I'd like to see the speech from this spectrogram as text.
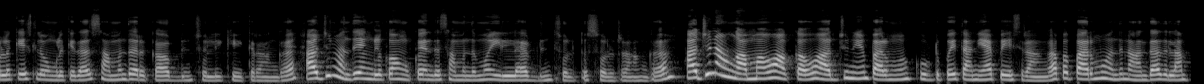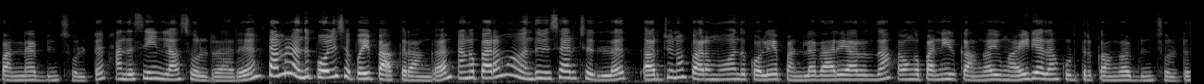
உள்ள கேஸில் உங்களுக்கு ஏதாவது சம்மந்தம் இருக்கா? அப்படின்னு சொல்லி கேட்குறாங்க அர்ஜுன் வந்து எங்களுக்கும் அவங்களுக்கும் எந்த சம்மந்தமும் இல்லை அப்படின்னு சொல்லிட்டு சொல்கிறாங்க அர்ஜுன் அவங்க அம்மாவும் அக்காவும் அர்ஜுனையும் பரமும் கூப்பிட்டு போய் தனியாக பேசுகிறாங்க அப்போ பரமு வந்து நான் தான் அதெல்லாம் பண்ணேன் அப்படின்னு சொல்லிட்டு அந்த சீன்லாம் சொல்கிறாரு தமிழ் வந்து போலீஸை போய் பார்க்குறாங்க நாங்கள் பரமு வந்து விசாரிச்சதில் அர்ஜுனும் பரமும் அந்த கொலையை பண்ணல. வேற யாராவது தான் அவங்க பண்ணியிருக்காங்க. இவங்க ஐடியா தான் கொடுத்துருக்காங்க அப்படின்னு சொல்லிட்டு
